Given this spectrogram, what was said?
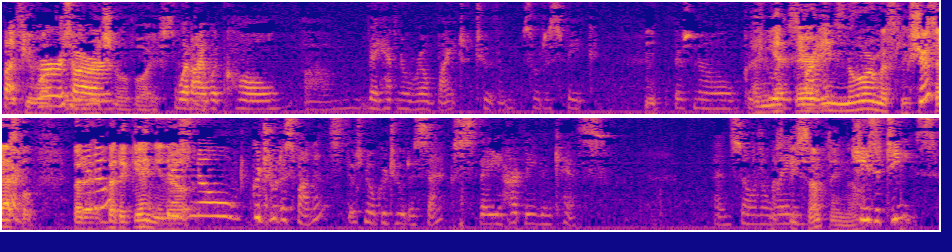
But if you hers want the are original voice. what I would call um, they have no real bite to them, so to speak. Hmm. There's no and yet they're violence. enormously Sure. successful. But You know, but again, you know, There's no gratuitous violence. There's no gratuitous sex. They hardly even kiss. And so in a way, something she's a tease.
